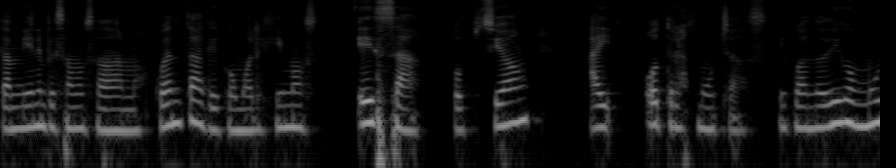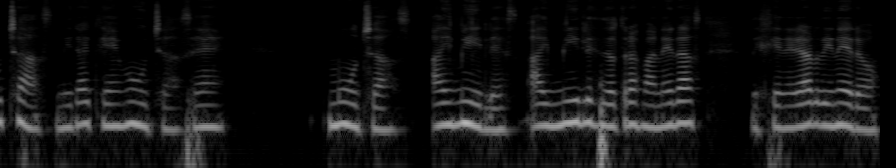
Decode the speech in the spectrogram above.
también empezamos a darnos cuenta que como elegimos esa opción, hay otras muchas. Y cuando digo muchas, mira que hay muchas, ¿eh? muchas, hay miles, hay miles de otras maneras de generar dinero.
